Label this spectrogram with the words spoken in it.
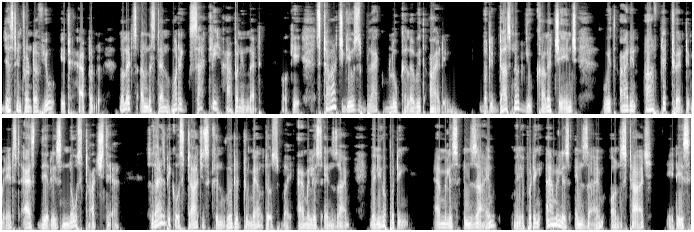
just in front of you it happened now let's understand what exactly happened in that okay starch gives black blue color with iodine but it does not give color change with iodine after 20 minutes as there is no starch there. So that is because starch is converted to maltose by amylase enzyme. When you are putting amylase enzyme, when you're putting amylase enzyme on starch, it is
